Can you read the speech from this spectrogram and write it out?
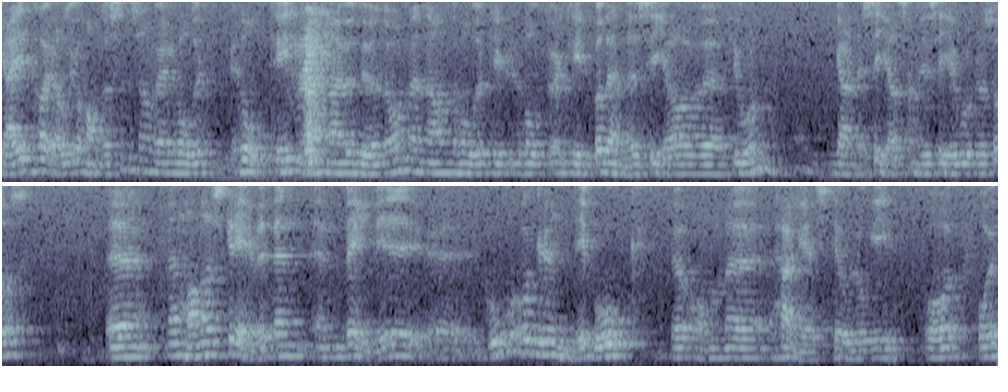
Geir Harald Johannessen, som vel holder, holdt til Han er jo død nå, men han til, holdt vel til på denne sida av eh, fjorden. Gærne sida, som vi sier borte hos oss. Eh, men han har skrevet en, en veldig eh, god og grundig bok eh, om eh, herlighetsteologi. Og får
